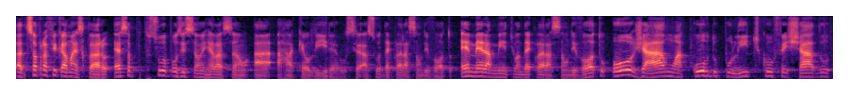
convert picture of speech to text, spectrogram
Ah, só para ficar mais claro, essa sua posição em relação a, a, Raquel Lira, a sua declaração de voto, é meramente uma declaração de voto ou já há um acordo político fechado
